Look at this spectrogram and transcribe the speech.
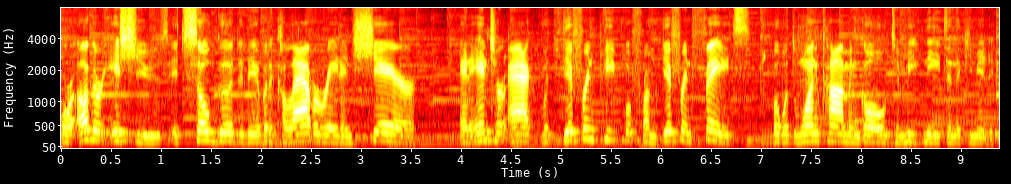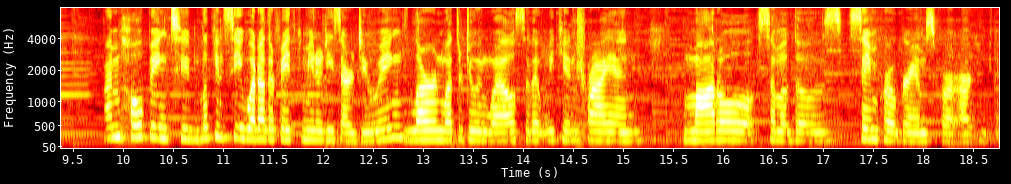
or other issues, it's so good to be able to collaborate and share and interact with different people from different faiths, but with one common goal to meet needs in the community. I'm hoping to look and see what other faith communities are doing, learn what they're doing well so that we can try and model some of those same programs for our community.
